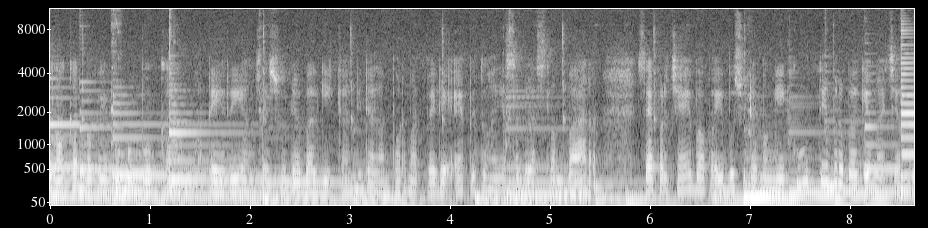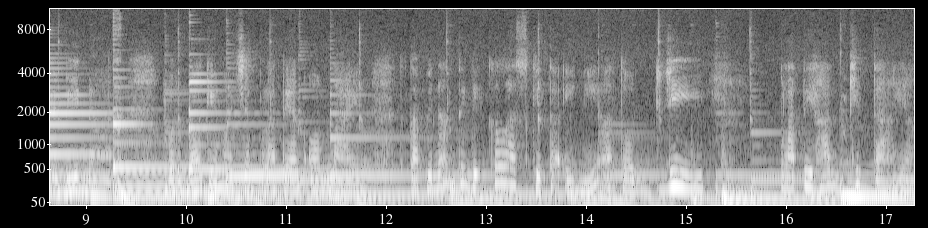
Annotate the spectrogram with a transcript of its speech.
silakan Bapak Ibu membuka materi yang saya sudah bagikan di dalam format PDF itu hanya 11 lembar. Saya percaya Bapak Ibu sudah mengikuti berbagai macam webinar, berbagai macam pelatihan online. Tetapi nanti di kelas kita ini atau di pelatihan kita yang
